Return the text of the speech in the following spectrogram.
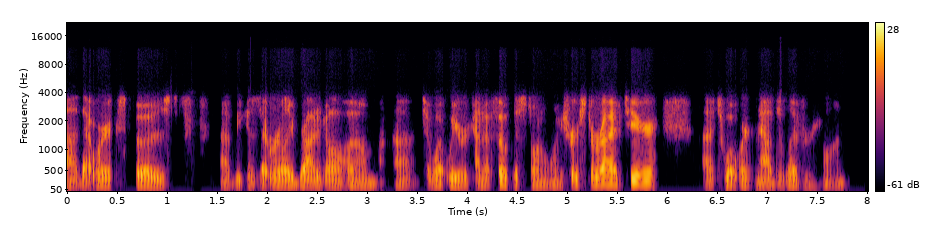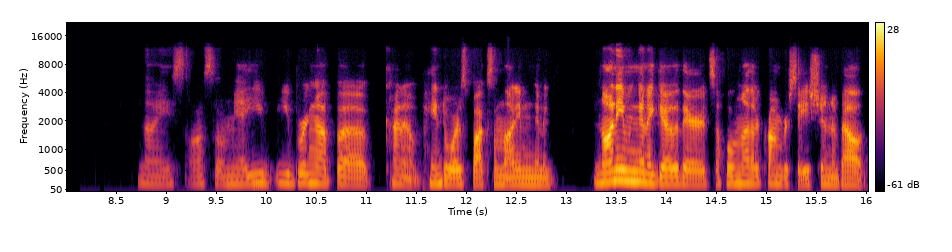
uh, that were exposed uh, because that really brought it all home to what we were kind of focused on when we first arrived here to what we're now delivering on. Nice, awesome. Yeah, you you bring up a kind of Pandora's box. I'm not even gonna not even gonna go there. It's a whole nother conversation about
